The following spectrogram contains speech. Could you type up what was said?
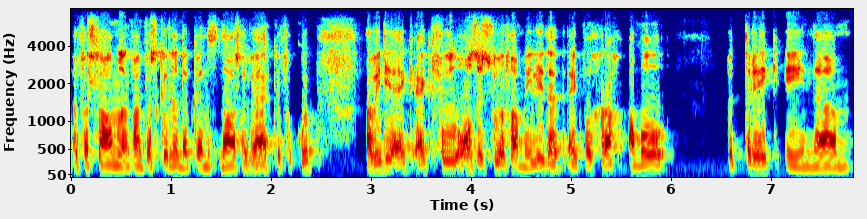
'n versameling van verskillende kunstenaars se werke verkoop. Maar weet jy, ek ek voel ons is so 'n familie dat ek wil graag almal betrek en um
